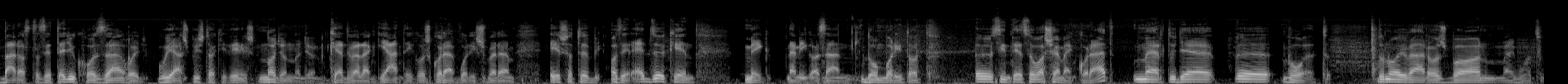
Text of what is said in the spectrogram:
bár azt azért tegyük hozzá, hogy Gulyás Pista, akit én is nagyon-nagyon kedvelek, játékos korábban ismerem, és a többi, azért edzőként még nem igazán domborított őszintén szóval sem ekkorát, mert ugye ö, volt Dunajvárosban, meg volt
